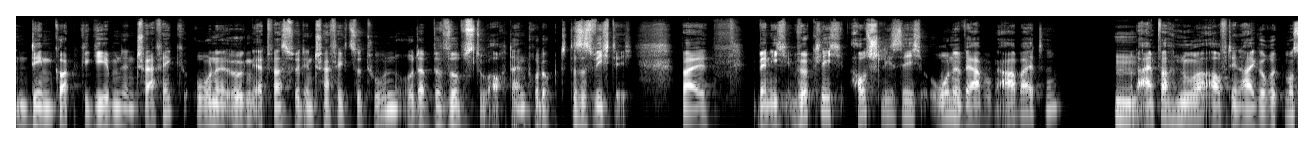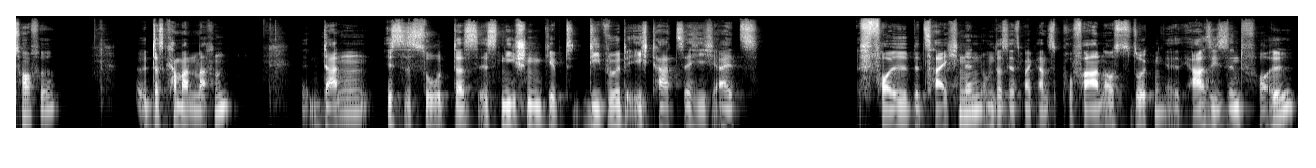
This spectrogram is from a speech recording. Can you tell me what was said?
den Gott gegebenen Traffic, ohne irgendetwas für den Traffic zu tun, oder bewirbst du auch dein Produkt? Das ist wichtig, weil wenn ich wirklich ausschließlich ohne Werbung arbeite mhm. und einfach nur auf den Algorithmus hoffe, das kann man machen, dann ist es so, dass es Nischen gibt, die würde ich tatsächlich als voll bezeichnen, um das jetzt mal ganz profan auszudrücken. Äh, ja, sie sind voll,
